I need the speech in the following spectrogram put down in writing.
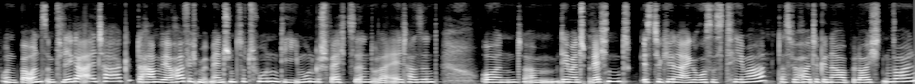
Und bei uns im Pflegealltag, da haben wir ja häufig mit Menschen zu tun, die immungeschwächt sind oder älter sind. Und ähm, dementsprechend ist Hygiene ein großes Thema, das wir heute genau beleuchten wollen.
